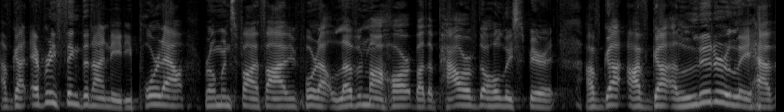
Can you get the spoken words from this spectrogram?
I've got everything that I need. He poured out Romans 5 5. He poured out love in my heart by the power of the Holy Spirit. I've got, I've got, I literally have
